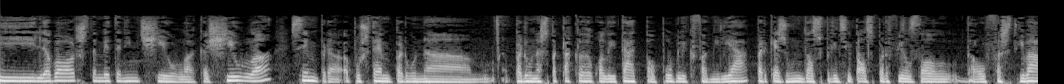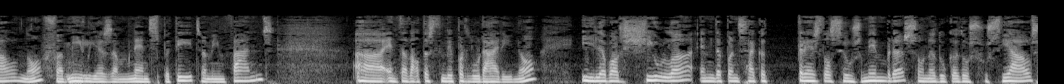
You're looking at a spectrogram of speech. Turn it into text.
i llavors també tenim Xiula que Xiula sempre apostem per, una, per un espectacle de qualitat pel públic familiar perquè és un dels principals perfils del, del festival no? famílies amb nens petits, amb infants eh, entre d'altres també per l'horari no? i llavors Xiula hem de pensar que tres dels seus membres són educadors socials,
